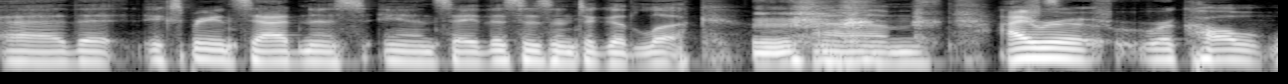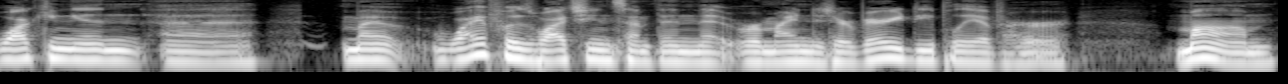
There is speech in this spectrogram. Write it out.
uh, that experience sadness and say this isn't a good look. Um, I re- recall walking in. Uh, my wife was watching something that reminded her very deeply of her mom.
